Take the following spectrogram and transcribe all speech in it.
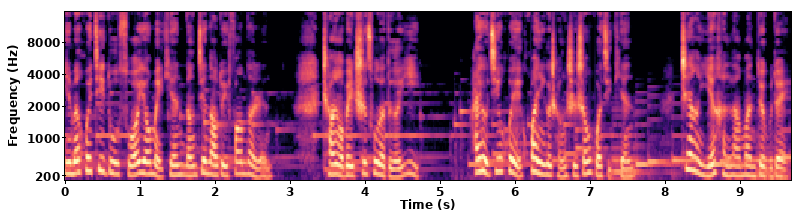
你们会嫉妒所有每天能见到对方的人，常有被吃醋的得意，还有机会换一个城市生活几天，这样也很浪漫，对不对？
